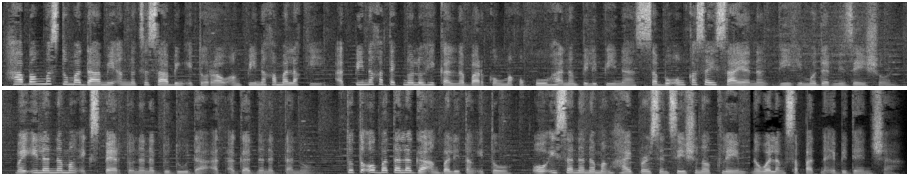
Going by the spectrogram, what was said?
Habang mas dumadami ang nagsasabing ito raw ang pinakamalaki at pinakateknolohikal na barkong makukuha ng Pilipinas sa buong kasaysayan ng dehimodernization, may ilan namang eksperto na nagdududa at agad na nagtanong. Totoo ba talaga ang balitang ito o isa na namang hyper-sensational claim na walang sapat na ebidensya?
